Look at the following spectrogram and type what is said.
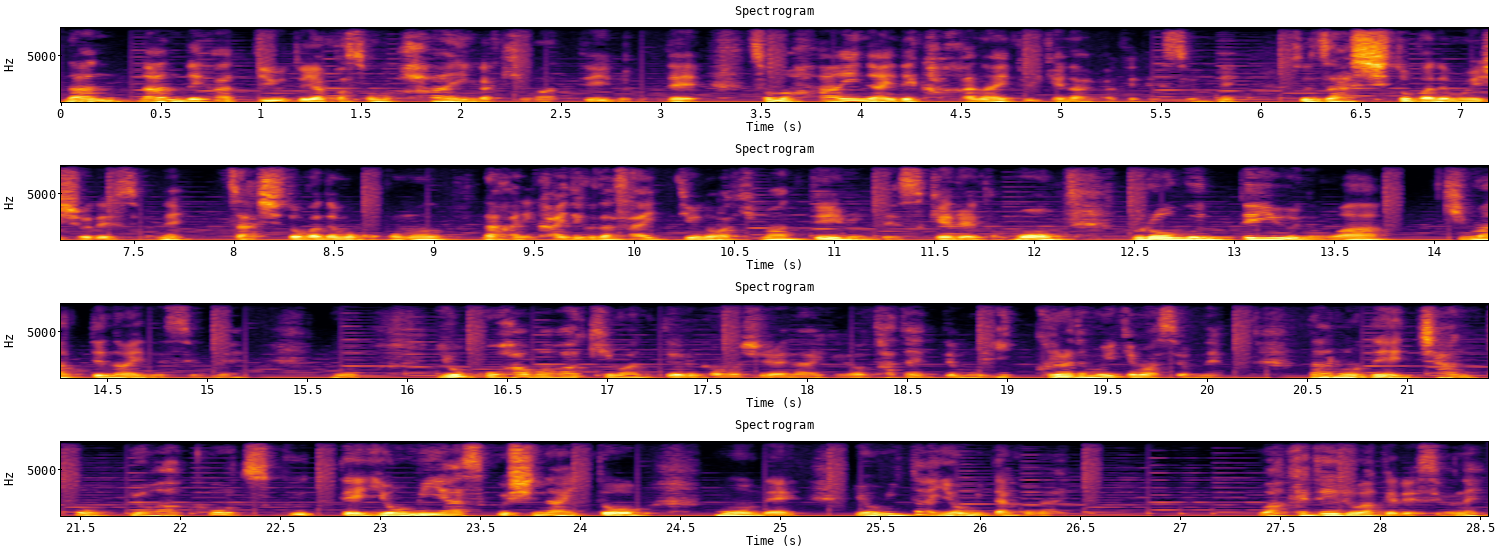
なん、なんでかっていうと、やっぱその範囲が決まっているので、その範囲内で書かないといけないわけですよね。それ雑誌とかでも一緒ですよね。雑誌とかでもここの中に書いてくださいっていうのが決まっているんですけれども、ブログっていうのは決まってないですよね。もう横幅は決まってるかもしれないけど、縦ってもういくらでもいけますよね。なので、ちゃんと余白を作って読みやすくしないと、もうね、読みたい読みたくないと分けているわけですよね。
